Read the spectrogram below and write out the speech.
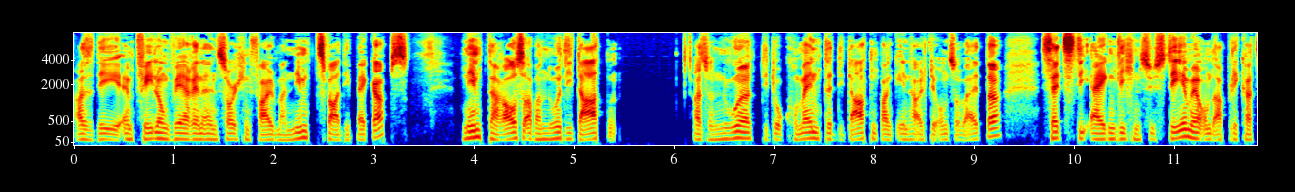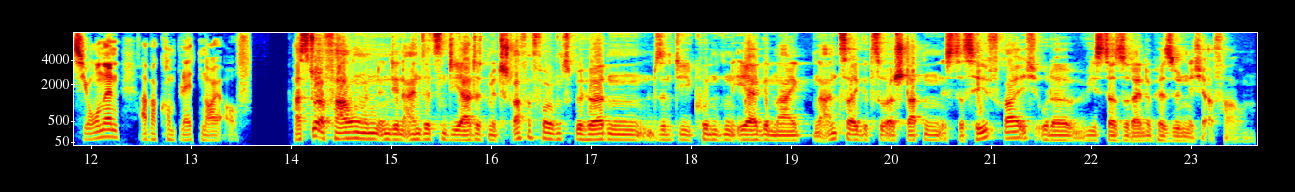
Also die Empfehlung wäre in einem solchen Fall, man nimmt zwar die Backups, nimmt daraus aber nur die Daten. Also nur die Dokumente, die Datenbankinhalte und so weiter, setzt die eigentlichen Systeme und Applikationen aber komplett neu auf. Hast du Erfahrungen in den Einsätzen, die ihr hattet mit Strafverfolgungsbehörden? Sind die Kunden eher geneigt, eine Anzeige zu erstatten? Ist das hilfreich oder wie ist da so deine persönliche Erfahrung?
